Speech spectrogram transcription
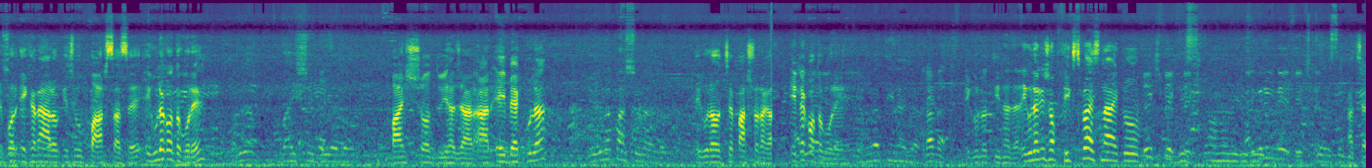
এরপর এখানে আরও কিছু পার্স আছে। এগুলো কত করে? বাইশশো দুই হাজার। আর এই ব্যাগগুলা? এগুলো হচ্ছে পাঁচশো টাকা। এটা কত করে? এগুলো তিন হাজার। এগুলো কি সব ফিক্সড প্রাইস না একটু আচ্ছা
